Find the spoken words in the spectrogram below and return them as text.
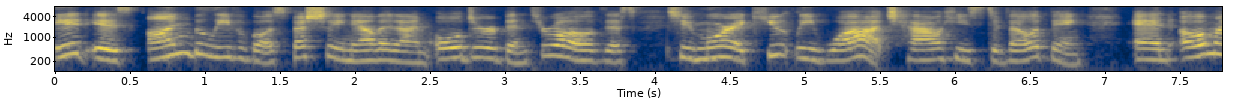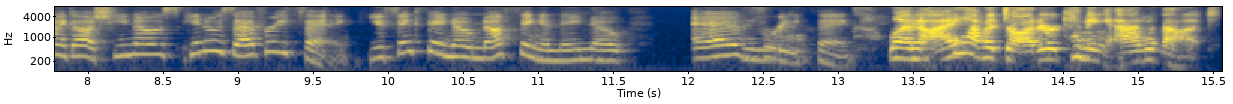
it is unbelievable especially now that i'm older been through all of this to more acutely watch how he's developing and oh my gosh he knows he knows everything you think they know nothing and they know everything. Well, and I have a daughter coming out of that.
